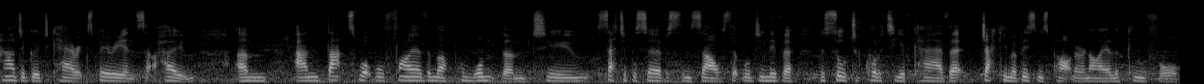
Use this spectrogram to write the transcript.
had a good care experience at home. Um, and that's what will fire them up and want them to set up a service themselves that will deliver the sort of quality of care that Jackie, my business partner, and I are looking for.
